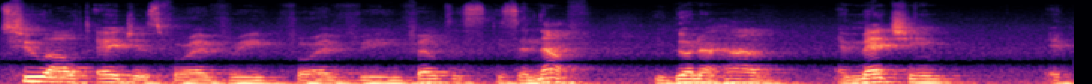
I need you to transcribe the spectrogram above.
two out edges for every, for every vertex is enough. You're to have a matching, a,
